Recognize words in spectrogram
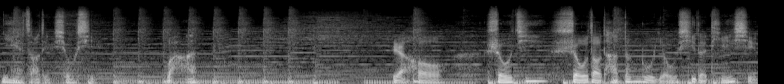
你也早点休息，晚安。”然后，手机收到他登录游戏的提醒。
